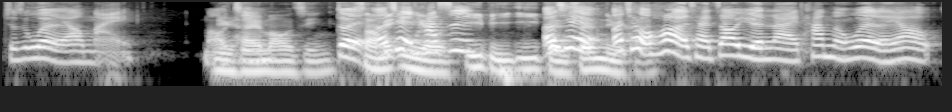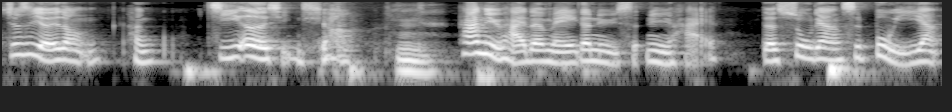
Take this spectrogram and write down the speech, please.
就是为了要买毛女孩巾。毛巾，对而且它是一比一而且而且我后来才知道，原来他们为了要就是有一种很饥饿行销，嗯，他女孩的每一个女生女孩的数量是不一样。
